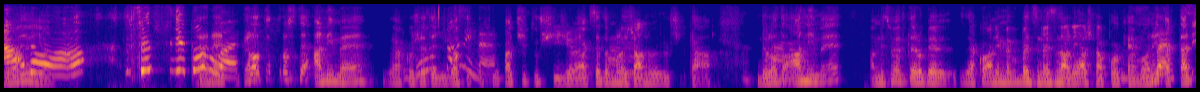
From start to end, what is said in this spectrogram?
Jo, Ano, jo. přesně Ne, tohle. ne, bylo to prostě anime, jakože teď to asi anime. posluchači tuší, že jo, jak se tomuhle žánru říká. Bylo to Ano. anime a my jsme v té době jako anime vůbec neznali až na Pokémony, Vůbec. tak tady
